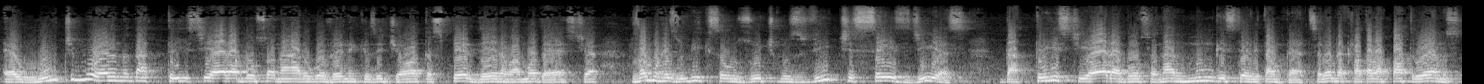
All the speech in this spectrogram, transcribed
É o último ano da triste era Bolsonaro, o governo em que os idiotas perderam a modéstia. Vamos resumir que são os últimos 26 dias da triste era Bolsonaro. Nunca esteve tão perto. Você lembra que faltava quatro anos?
